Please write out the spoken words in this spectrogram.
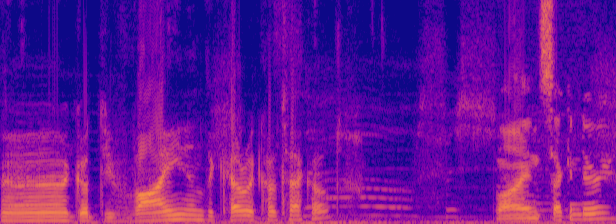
Uh, got Divine in the character tackled. Vine secondary.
